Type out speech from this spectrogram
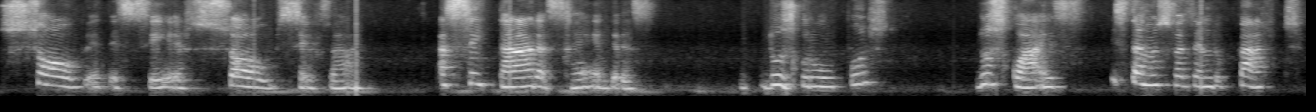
só obedecer, só observar, aceitar as regras dos grupos dos quais estamos fazendo parte.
